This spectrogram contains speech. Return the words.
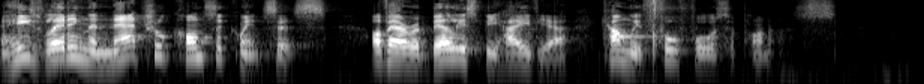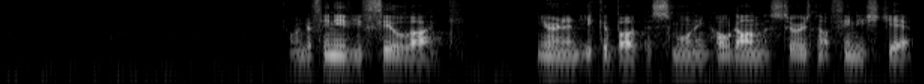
And He's letting the natural consequences of our rebellious behavior come with full force upon us. I wonder if any of you feel like you're in an Ichabod this morning. Hold on, the story's not finished yet.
